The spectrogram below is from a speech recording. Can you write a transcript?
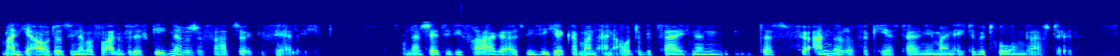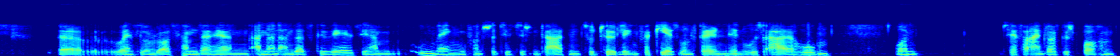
Manche Autos sind aber vor allem für das gegnerische Fahrzeug gefährlich. Und dann stellt sich die Frage, als wie sicher kann man ein Auto bezeichnen, das für andere Verkehrsteilnehmer eine echte Bedrohung darstellt. Äh, Wenzel und Ross haben daher einen anderen Ansatz gewählt. Sie haben Unmengen von statistischen Daten zu tödlichen Verkehrsunfällen in den USA erhoben und sehr vereinfacht gesprochen,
